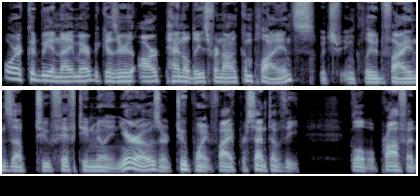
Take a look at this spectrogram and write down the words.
Or it could be a nightmare because there are penalties for noncompliance, which include fines up to 15 million euros or 2.5% of the global profit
